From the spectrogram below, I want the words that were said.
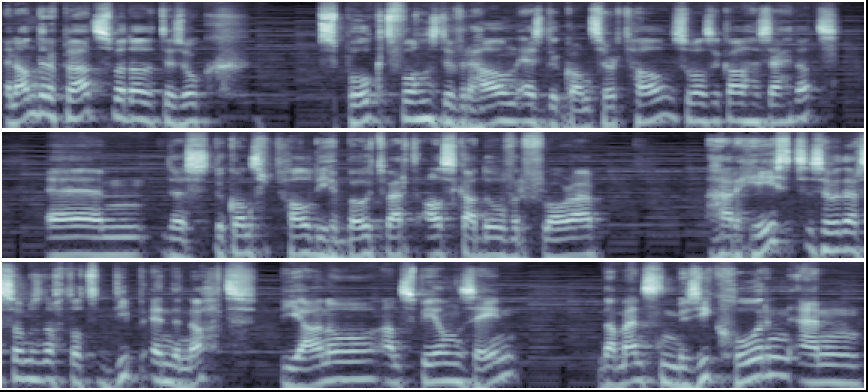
Een andere plaats waar dat het dus ook spookt volgens de verhalen is de concerthal, zoals ik al gezegd had. Ehm, dus de concerthal die gebouwd werd als cadeau voor Flora. Haar geest zou daar soms nog tot diep in de nacht piano aan het spelen zijn. Dat mensen muziek horen en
